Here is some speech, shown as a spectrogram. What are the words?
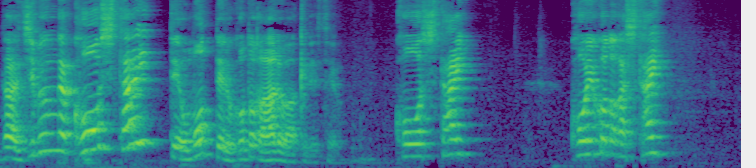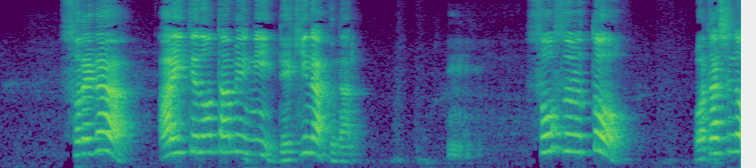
だから自分がこうしたいって思ってることがあるわけですよ。こうしたい。こういうことがしたい。それが相手のためにできなくなる。そうすると私の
